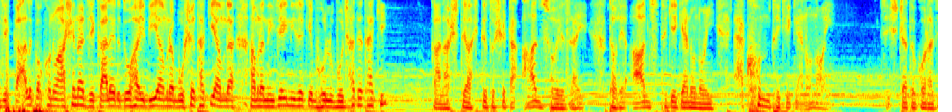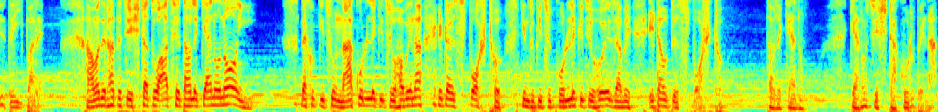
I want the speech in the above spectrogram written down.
যে কাল কখনো আসে না, যে কালের দোহাই দিয়ে আমরা বসে থাকি, আমরা আমরা নিজেই নিজেকে ভুল বোঝাতে থাকি, কাল আসতে আসতে তো সেটা আজ হয়ে যায়। তাহলে আজ থেকে কেন নয়? এখন থেকে কেন নয়? চেষ্টা তো করা যেতেই পারে। আমাদের হাতে চেষ্টা তো আছে, তাহলে কেন নয়? দেখো, কিছু না করলে কিছু হবে না, এটা স্পষ্ট। কিন্তু কিছু করলে কিছু হয়ে যাবে, এটাও তো স্পষ্ট। তাহলে কেন? কেন চেষ্টা করবে না?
